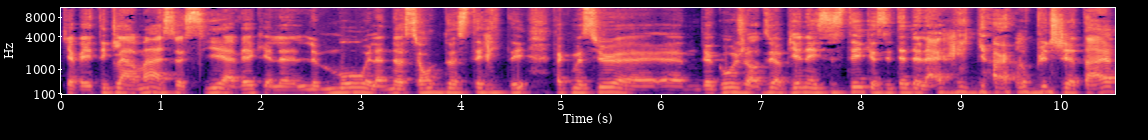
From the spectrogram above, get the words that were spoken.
qui avait été clairement associé avec le, mot et la notion d'austérité. Fait que Monsieur Legault aujourd'hui a bien insisté que c'était de la rigueur budgétaire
